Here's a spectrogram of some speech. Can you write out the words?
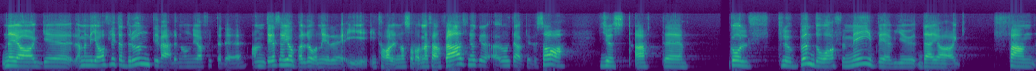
när jag, eh, ja, men när jag flyttade runt i världen och när jag flyttade, ja, men dels när jag jobbade då nere i Italien och så, men framförallt när jag åkte, åkte över till USA. Just att eh, golfklubben då för mig blev ju där jag fann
